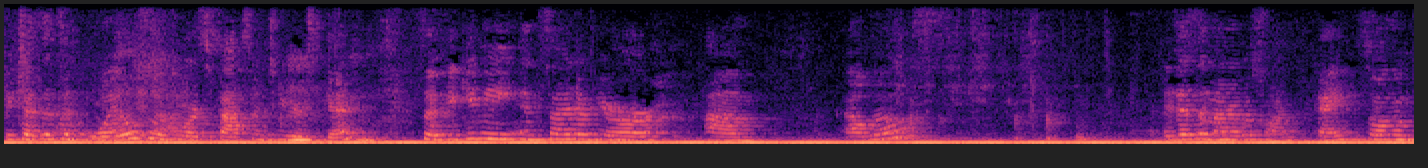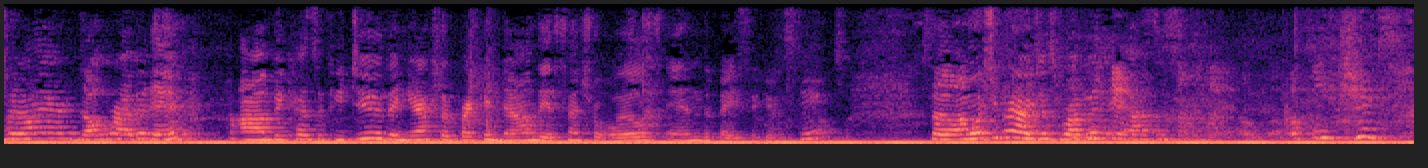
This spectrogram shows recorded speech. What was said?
because it's an oil, so it's where it's fastened to your skin. So if you give me inside of your um, elbows, it doesn't matter which one, okay? So I'm gonna put it on there, don't rub it in, um, because if you do, then you're actually breaking down the essential oils in the Basic Instinct. So I want you to kind of just rub it. It's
